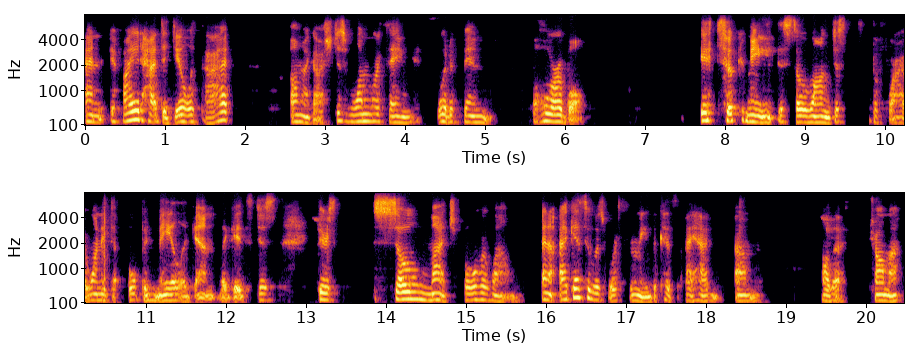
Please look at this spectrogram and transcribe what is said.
And if I had had to deal with that, oh my gosh, just one more thing would have been horrible it took me so long just before I wanted to open mail again. Like it's just, there's so much overwhelm. And I guess it was worth for me because I had um, all the trauma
